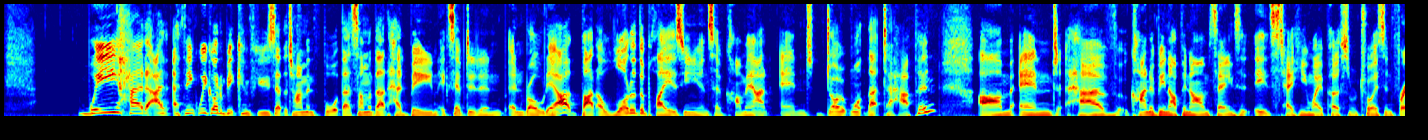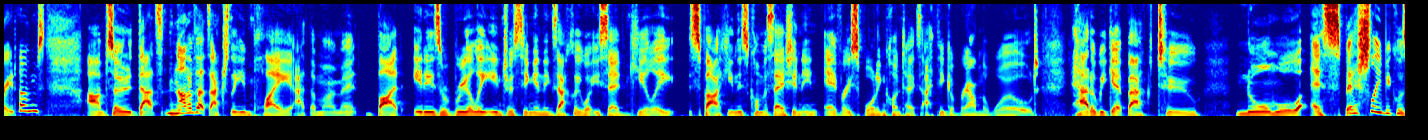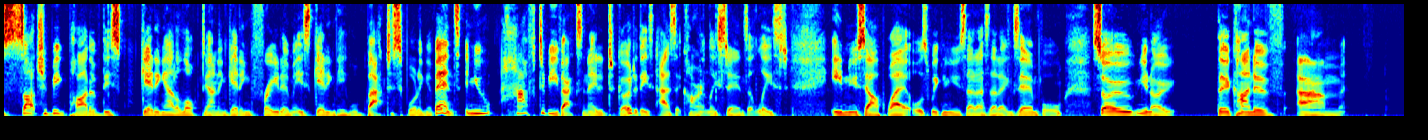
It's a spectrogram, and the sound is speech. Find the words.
we had, I, I think we got a bit confused at the time and thought that some of that had been accepted and, and rolled out, but a lot of the players' unions have come out and don't want that to happen um, and have kind of been up in arms saying it's taking away personal choice and freedoms. Um, so that's none of that's actually in play at the moment, but it is a really interesting and exactly what you said, Keely, sparking this conversation in every sporting context, I think around the world. How do we get back to normal, especially because such a big part of this getting out of lockdown and getting freedom is getting people back to sporting events. And you have to be vaccinated to go to these as it currently stands, at least in New South Wales. We can use that as that example. So, you know, the kind of um,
